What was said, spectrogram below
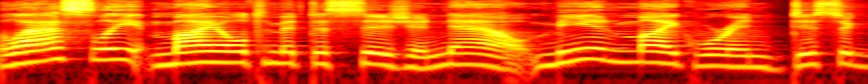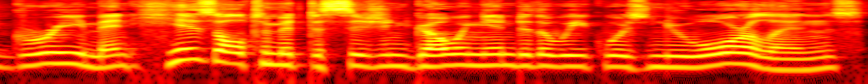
Lastly, my ultimate decision. Now, me and Mike were in disagreement. His ultimate decision going into the week was New Orleans,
